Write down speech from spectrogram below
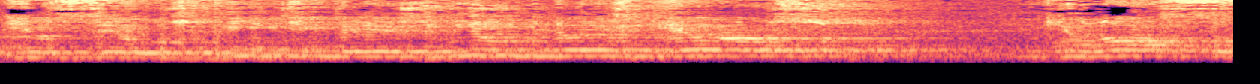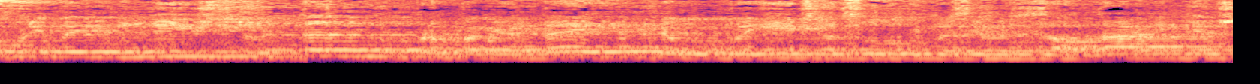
e os seus 23 mil milhões de euros que o nosso Primeiro-Ministro tanto propagandeia pelo país nas últimas eleições autárquicas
